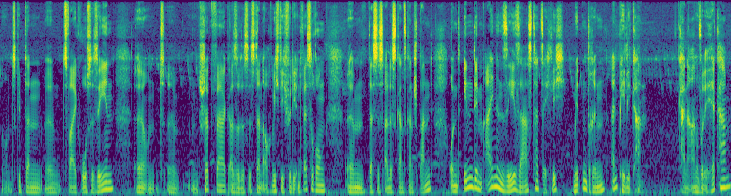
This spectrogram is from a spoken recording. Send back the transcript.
So, und es gibt dann äh, zwei große Seen äh, und äh, ein Schöpfwerk, also das ist dann auch wichtig für die Entwässerung. Ähm, das ist alles ganz, ganz spannend. Und in dem einen See saß tatsächlich mittendrin ein Pelikan. Keine Ahnung, wo der herkam.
